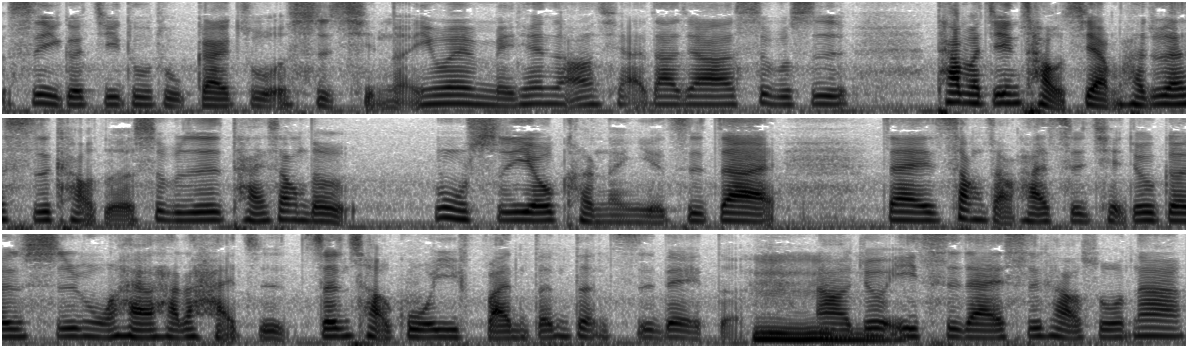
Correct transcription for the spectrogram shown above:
是一个基督徒该做的事情呢？因为每天早上起来，大家是不是他们今天吵架嘛？他就在思考着，是不是台上的牧师也有可能也是在。在上讲台之前，就跟师母还有他的孩子争吵过一番等等之类的，嗯，然后就以此来思考说，那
